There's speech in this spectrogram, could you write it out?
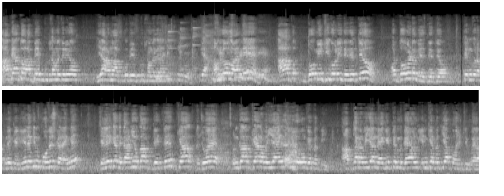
आप या तो आप बेवकूफ़ समझ रहे हो, या हम आपको बेवकूफ़ समझ रहे हैं। कि हम लोग आते हैं, आप दो मीठी गोली दे देते हो और दो मिनट भेज देते हो। इनको रखने के लिए, लेकिन कोशिश करेंगे, ज़िले के अधिकारियों का आप देखते हैं क्या जो है, उनका क्या रवैया है इन लोगों के प्रति। आपका रवैया नेगेटिव गया, इनके प्रति आप पॉजिटिव गया।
